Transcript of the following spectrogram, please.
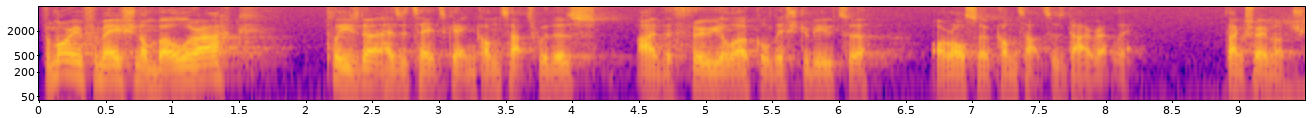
For more information on Böhler Arc, please don't hesitate to get in contact with us, either through your local distributor or also contact us directly. Thanks very much.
